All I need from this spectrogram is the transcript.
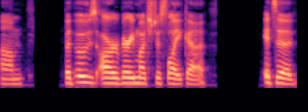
Um, but those are very much just like a, it's a,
